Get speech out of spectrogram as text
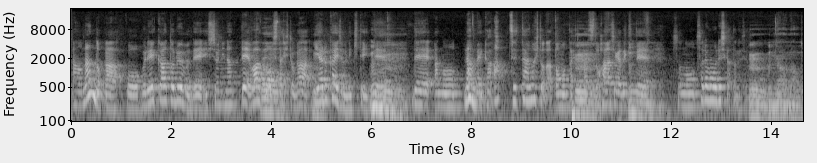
あの何度かこうブレイクアウトルームで一緒になってワークをした人がリアル会場に来ていて、うん。であの何名かあ絶対あの人だと思った人たちとお話ができて、そのそれも嬉しかったんですよ、うん。なるほど。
